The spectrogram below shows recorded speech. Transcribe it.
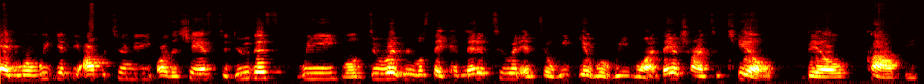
And when we get the opportunity or the chance to do this, we will do it. We will stay committed to it until we get what we want. They are trying to kill Bill Cosby.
